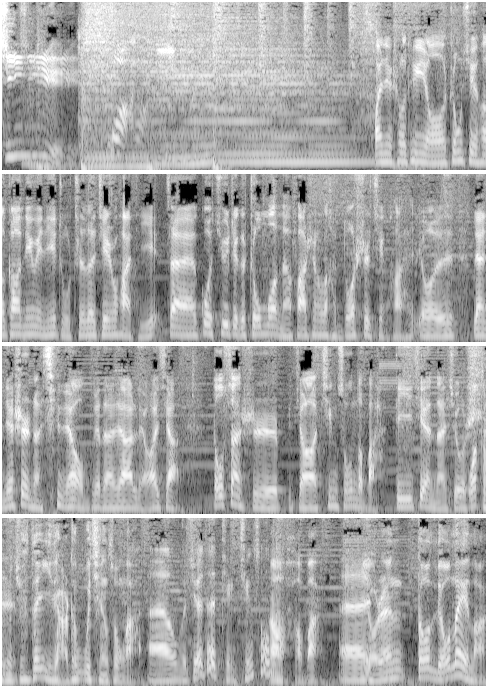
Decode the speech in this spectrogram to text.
今日话题，欢迎收听由中讯和高宁为您主持的《今日话题》。在过去这个周末呢，发生了很多事情哈，有两件事呢，今天我们跟大家聊一下，都算是比较轻松的吧。第一件呢，就是我怎么觉得一点都不轻松啊？呃，我觉得挺轻松的。哦，好吧，呃，有人都流泪了。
